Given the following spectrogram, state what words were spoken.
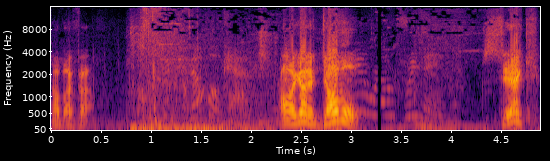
Oh, I found. Oh, I got a double. Two rogues remain. Sick.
